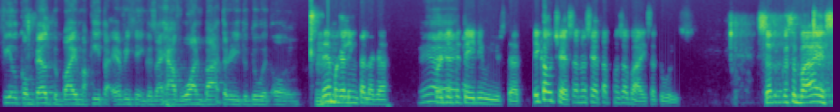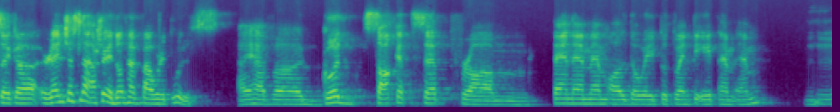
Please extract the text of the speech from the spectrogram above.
feel compelled to buy Makita everything because I have one battery to do it all. Hindi, Mm. magaling talaga. Yeah, For the yeah. detailing, we use that. Ikaw, Chess, ano setup mo sa bahay sa tools? Setup ko sa bahay is like uh, wrenches lang. Actually, I don't have power tools. I have a good socket set from 10 mm all the way to 28 mm. Mhm.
